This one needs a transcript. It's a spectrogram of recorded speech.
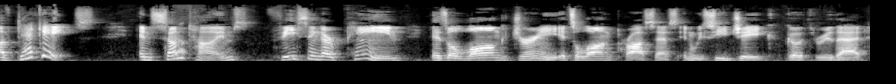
of decades. And sometimes facing our pain is a long journey. It's a long process, and we see Jake go through that.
